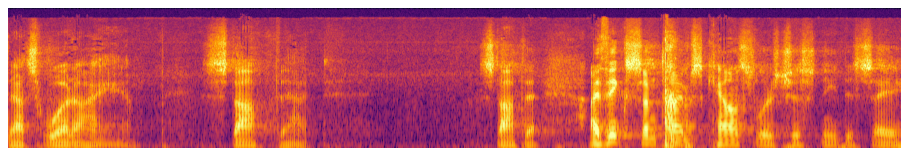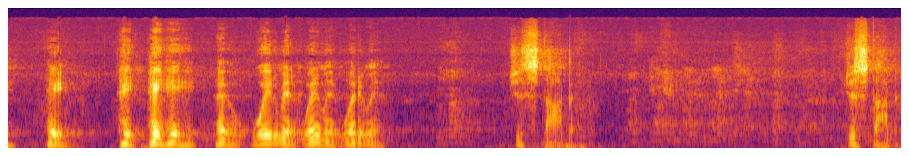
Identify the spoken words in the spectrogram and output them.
That's what I am. Stop that. Stop that. I think sometimes counselors just need to say, hey, hey, hey, hey, hey, wait a minute, wait a minute, wait a minute. Just stop it. Just stop it.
